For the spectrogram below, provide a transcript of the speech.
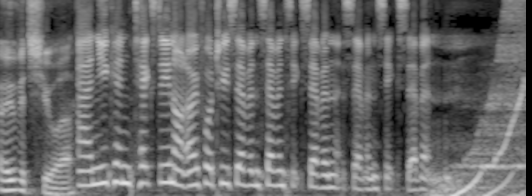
Overture. And you can text in on 0427 767 767.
